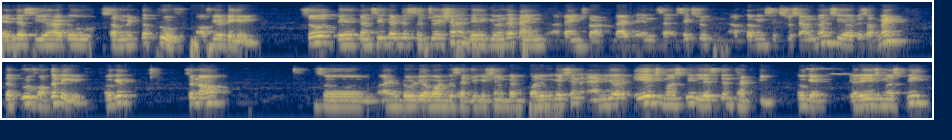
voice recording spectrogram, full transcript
in this you have to submit the proof of your degree. So they have considered this situation and they have given the time uh, time slot that in six to upcoming six to seven months you have to submit the proof of the degree. Okay so now, so I have told you about this educational qualification and your age must be less than 30. Okay, your age must be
